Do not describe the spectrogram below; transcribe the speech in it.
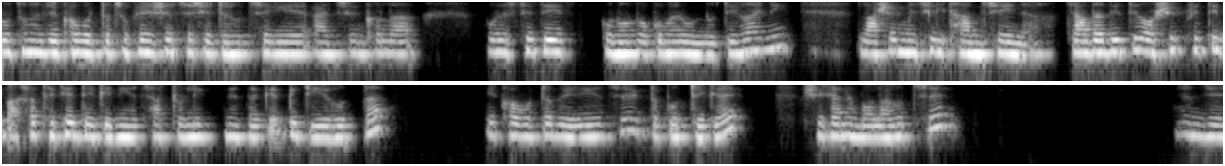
প্রথমে যে খবরটা চোখে এসেছে সেটা হচ্ছে গিয়ে আইন শৃঙ্খলা পরিস্থিতির কোনো রকমের উন্নতি হয়নি। লাশের মিছিল থামছেই না। চাঁদা দিতে অস্বীকৃতি বাসা থেকে ডেকে নিয়ে ছাত্রলীগ নেতাকে পিটিয়ে হত্যা। এই খবরটা বেরিয়েছে একটা পত্রিকায়। সেখানে বলা হচ্ছে যে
